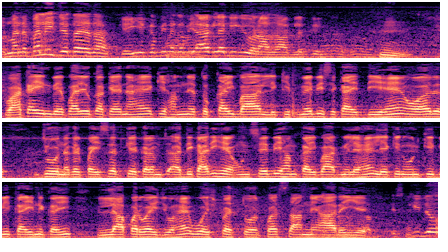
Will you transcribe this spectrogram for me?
और मैंने पहले ही चेताया था कि ये कभी ना कभी आग लगेगी और आज आग लग गई। हम्म। वाकई इन व्यापारियों का कहना है कि हमने तो कई बार लिखित में भी शिकायत दी है और जो नगर परिषद के कर्मचारी अधिकारी हैं उनसे भी हम कई बार मिले हैं लेकिन उनकी भी कहीं न कहीं लापरवाही जो है वो स्पष्ट तौर पर सामने आ रही है। इसकी जो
